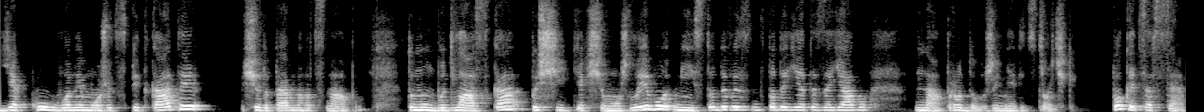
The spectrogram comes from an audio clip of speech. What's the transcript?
яку вони можуть спіткати щодо певного ЦНАПу. Тому, будь ласка, пишіть, якщо можливо, місто, де ви подаєте заяву на продовження відстрочки. Поки це все.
